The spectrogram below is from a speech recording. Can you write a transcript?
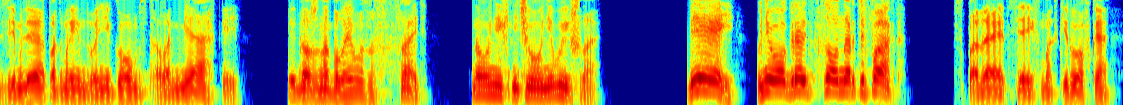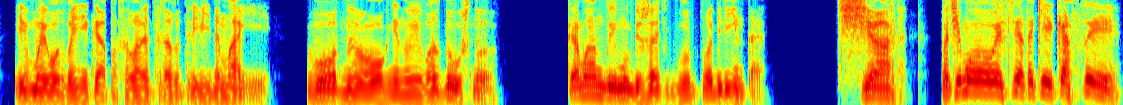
Земля под моим двойником стала мягкой и должна была его засосать, но у них ничего не вышло. «Бей! У него гравитационный артефакт!» Спадает вся их маскировка, и в моего двойника посылают сразу три вида магии — водную, огненную и воздушную. Команду ему бежать вглубь лабиринта. «Черт! Почему вы все такие косые?»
